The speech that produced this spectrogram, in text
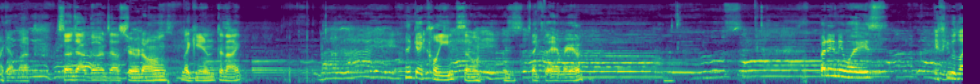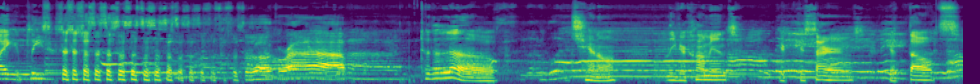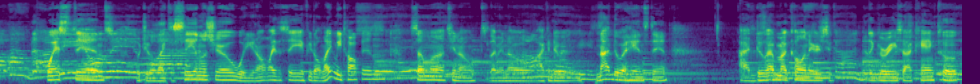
I got my Suns Out Guns Out shirt on again tonight. I get clean, so thanks to Hammerhead. But anyways, if you would like, please subscribe to the Love channel leave your comments, your concerns, your thoughts, questions, what you would like to see on the show, what you don't like to see. If you don't like me talking so much, you know, just let me know. I can do not do a handstand. I do have my culinary degree, so I can cook.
